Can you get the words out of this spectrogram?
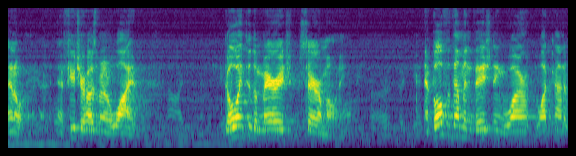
and a, a future husband and a wife going through the marriage ceremony. And both of them envisioning what, what kind of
